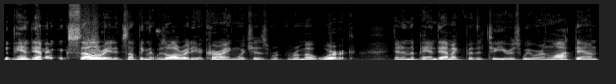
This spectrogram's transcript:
the pandemic accelerated something that was already occurring, which is r- remote work. And in the pandemic, for the two years we were in lockdown,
